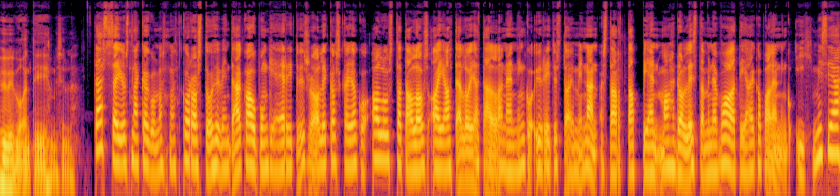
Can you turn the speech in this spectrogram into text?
hyvinvointia ihmisille tässä just näkökulmasta korostuu hyvin tämä kaupunkien erityisrooli, koska joku alustatalousajatelu ja tällainen niin yritystoiminnan startuppien mahdollistaminen vaatii aika paljon niin ihmisiä,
